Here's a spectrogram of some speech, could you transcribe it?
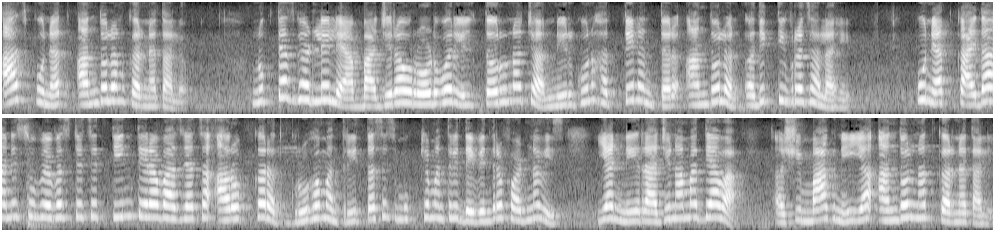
आज पुण्यात आंदोलन करण्यात आलं. नुकत्याच घडलेल्या बाजीराव रोडवरील तरुणाच्या निर्गुण हत्येनंतर आंदोलन अधिक तीव्र झालं आहे. पुण्यात कायदा आणि सुव्यवस्थेचे तीन तेरा वाजल्याचा आरोप करत गृहमंत्री तसेच मुख्यमंत्री देवेंद्र फडणवीस यांनी राजीनामा द्यावा अशी मागणी या आंदोलनात करण्यात आली.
